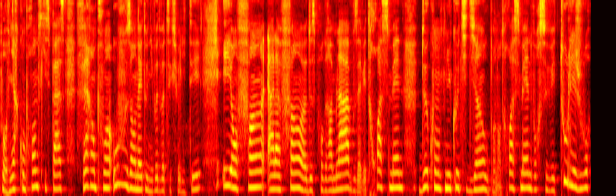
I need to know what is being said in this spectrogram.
pour venir comprendre ce qui se passe, faire un point où vous en êtes au niveau de votre sexualité. Et enfin, à la fin euh, de ce programme-là, vous avez trois semaines de contenu quotidien où pendant trois semaines, vous recevez tous les jours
